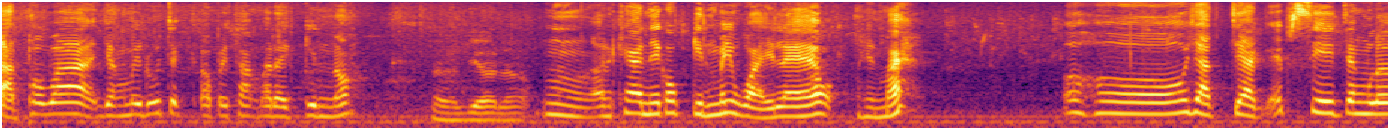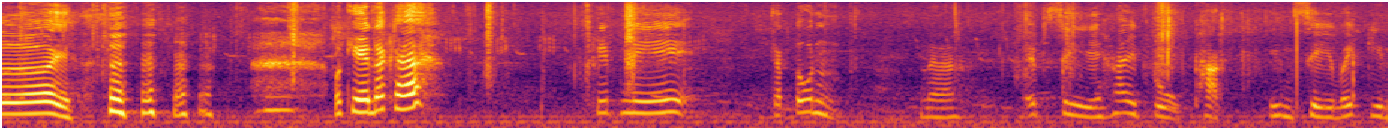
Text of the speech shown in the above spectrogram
ตัดเพราะว่ายังไม่รู้จะเอาไปทำอะไรกินเนาะเออเยอะแล้ว อืมอันแค่นี้ก็กินไม่ไหวแล้วเห็นไหมโอ้โห อยากแจก FC จังเลย โอเคนะคะ คลิปนี้กระตุ้นนะ FC ให้ปลูกผักอินทรีย์ไว้กิน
